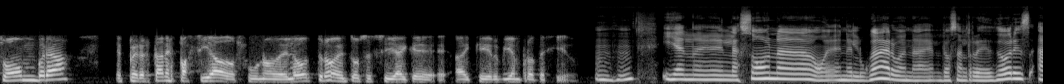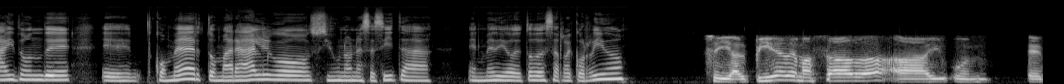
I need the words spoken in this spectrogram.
sombra, pero están espaciados uno del otro, entonces sí hay que, hay que ir bien protegido. ¿Y en, la zona o en el lugar o en, los alrededores hay donde eh, comer, tomar algo, si uno necesita en medio de todo ese recorrido? Sí, al pie de Masada hay un, eh,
